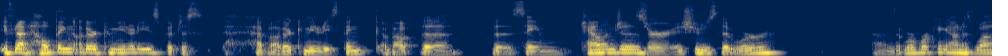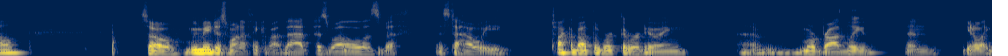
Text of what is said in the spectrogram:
if not helping other communities, but just have other communities think about the the same challenges or issues that we're um, that we're working on as well. So we may just want to think about that as well, Elizabeth, as to how we talk about the work that we're doing um, more broadly than, you know, like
